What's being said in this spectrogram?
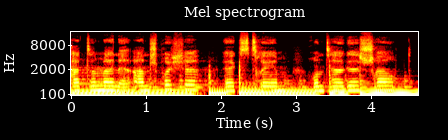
Hatte meine Ansprüche extrem runtergeschraubt.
